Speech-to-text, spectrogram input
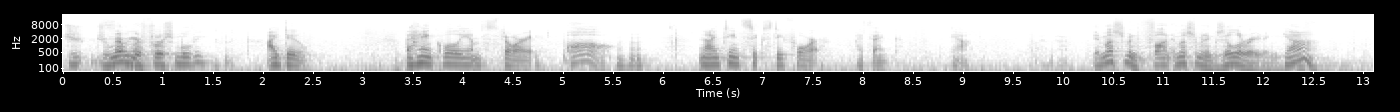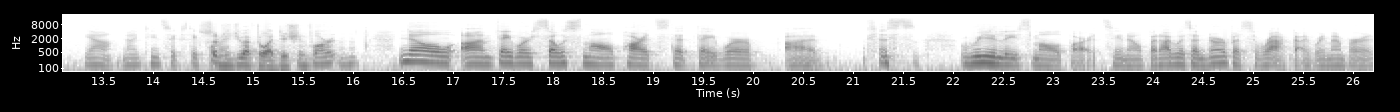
Do you, do you remember your first movie? I do. The Hank Williams story, Oh, Mm-hmm. 1964, I think. Yeah. it must have been fun. It must have been exhilarating. Yeah. Yeah, 1964. So did you have to audition for it? No, um, they were so small parts that they were uh, really small parts, you know. But I was a nervous wreck. I remember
